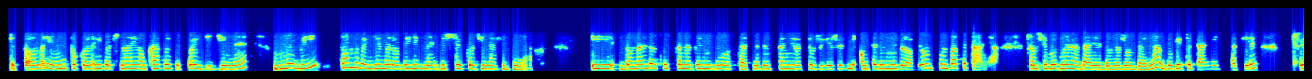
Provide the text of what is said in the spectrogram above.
przy stole i oni po kolei zaczynają każdy ze swojej dziedziny mówi, co my będziemy robili w najbliższych godzinach i dniach. I Donalda Tuska na to nie było stać, więc panie rektorze, jeżeli on tego nie zrobił, są dwa pytania. Czy on się w ogóle nadaje do zarządzania? Drugie pytanie jest takie, czy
